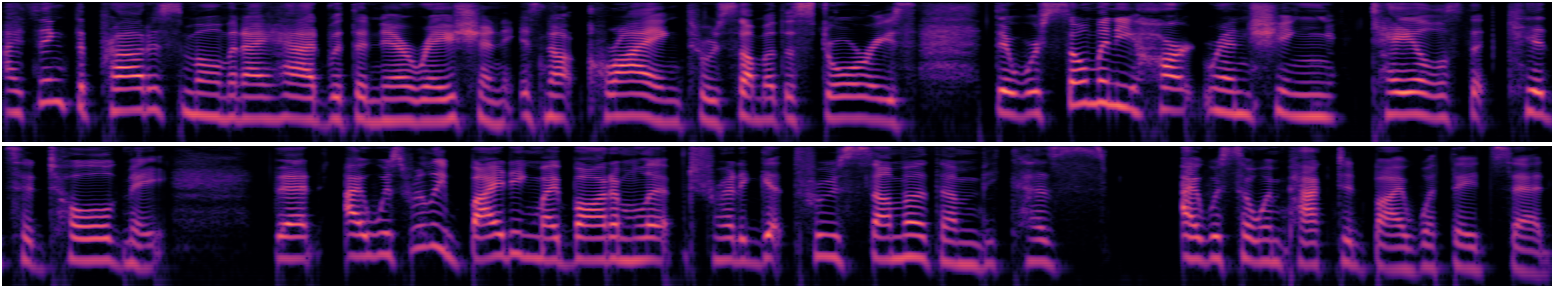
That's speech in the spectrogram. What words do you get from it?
I think the proudest moment I had with the narration is not crying through some of the stories. There were so many heart wrenching tales that kids had told me that I was really biting my bottom lip to try to get through some of them because I was so impacted by what they'd said.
